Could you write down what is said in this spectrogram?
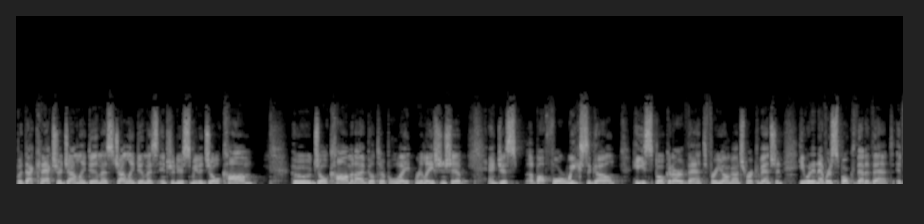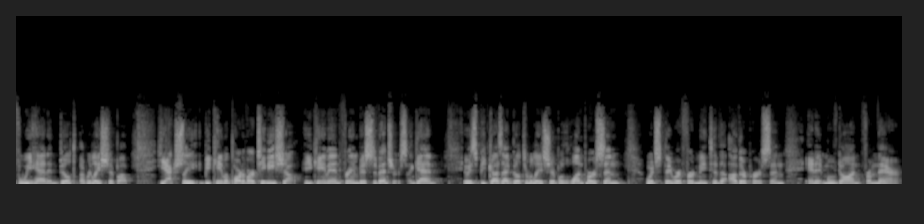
but that connection with John Lee Dumas, John Lee Dumas introduced me to Joel Comm who Joel Comm and I built up a relationship. And just about four weeks ago, he spoke at our event for Young Entrepreneur Convention. He would have never spoke at that event if we hadn't built a relationship up. He actually became a part of our TV show. He came in for Ambitious Adventures. Again, it was because I built a relationship with one person, which they referred me to the other person, and it moved on from there.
